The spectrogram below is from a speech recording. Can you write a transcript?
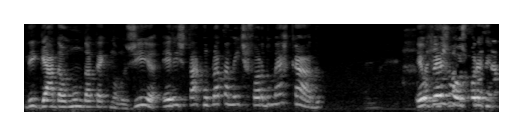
ligada ao mundo da tecnologia, ele está completamente fora do mercado. Eu vejo hoje, por exemplo,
